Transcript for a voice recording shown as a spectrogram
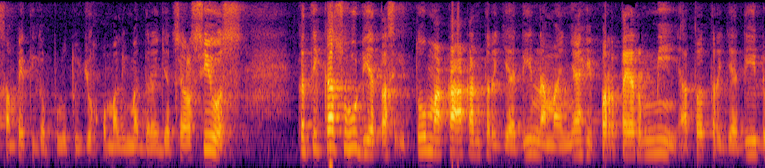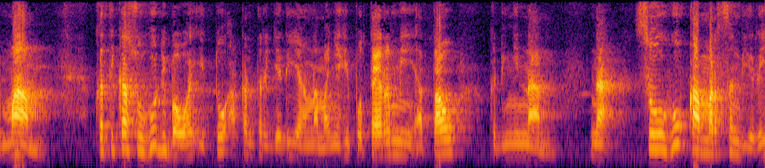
sampai 37,5 derajat Celcius. Ketika suhu di atas itu maka akan terjadi namanya hipertermi atau terjadi demam. Ketika suhu di bawah itu akan terjadi yang namanya hipotermi atau kedinginan. Nah, suhu kamar sendiri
